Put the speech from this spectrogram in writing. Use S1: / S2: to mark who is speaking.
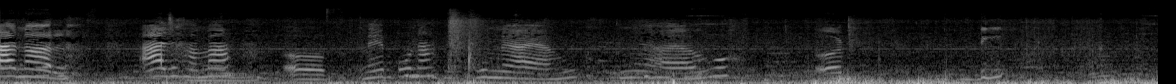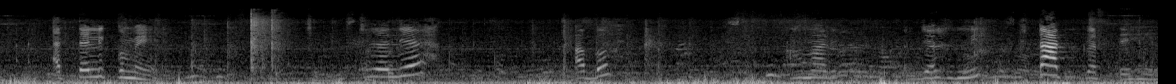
S1: Channel आज हम मैं पुणे घूमने आया हूँ। आया हूँ डी एथेलिक में। चलिए, अब हमारी जर्नी स्टार्ट करते हैं।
